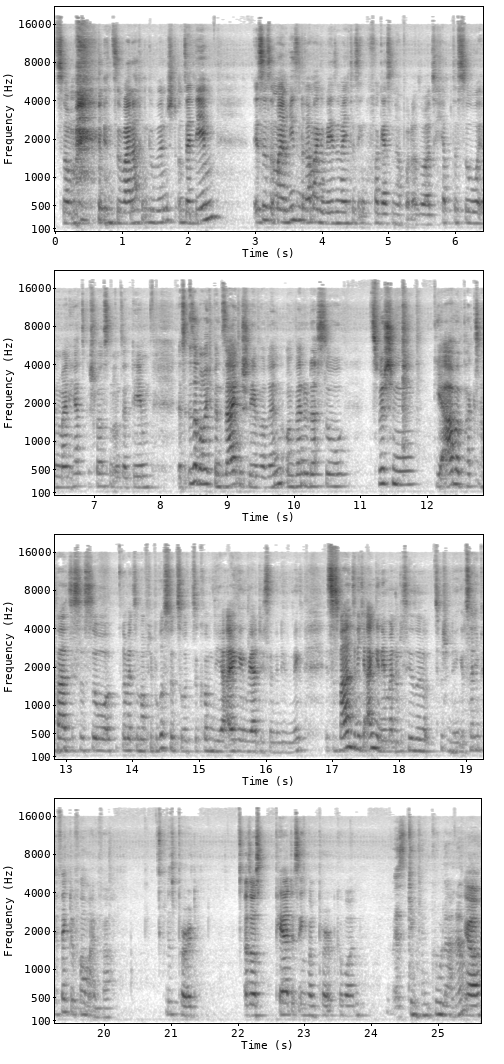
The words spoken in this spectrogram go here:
zum, zu Weihnachten gewünscht. Und seitdem ist es immer ein Riesendrama gewesen, wenn ich das irgendwo vergessen habe oder so. Also ich habe das so in mein Herz geschlossen und seitdem, das ist aber auch, ich bin Seitenschläferin und wenn du das so zwischen die Arme packst quasi, ist es so, um jetzt nochmal auf die Brüste zurückzukommen, die ja allgegenwärtig sind in diesem Ding, ist es wahnsinnig angenehm, wenn du das hier so zwischenlegst. Das hat die perfekte Form einfach. Das ist Purd. Also aus Perd ist irgendwann Purd geworden. Es klingt dann cooler, ne? Ja,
